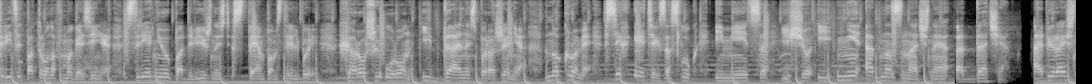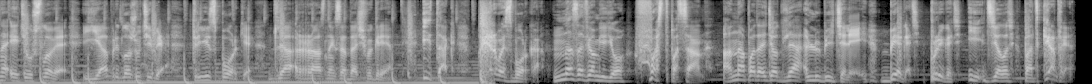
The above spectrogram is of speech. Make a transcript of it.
30 патронов в магазине, среднюю подвижность с темпом стрельбы, хороший урон и дальность поражения. Но кроме всех этих заслуг имеется еще и неоднозначная отдача. Опираясь на эти условия, я предложу тебе три сборки для разных задач в игре. Итак, первая сборка. Назовем ее «Фаст Пацан». Она подойдет для любителей бегать, прыгать и делать подкаты.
